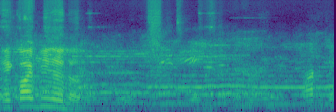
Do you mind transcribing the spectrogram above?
এ কয় পিস হলো কি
